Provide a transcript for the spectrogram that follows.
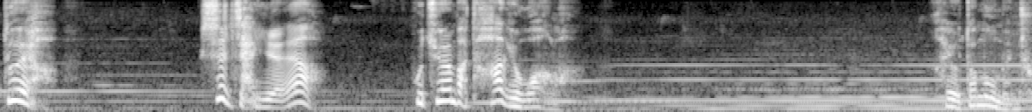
对啊，是展颜啊！我居然把他给忘了。还有端木门主。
